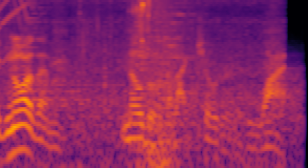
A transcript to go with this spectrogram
Ignore them. Nobles are like children who.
